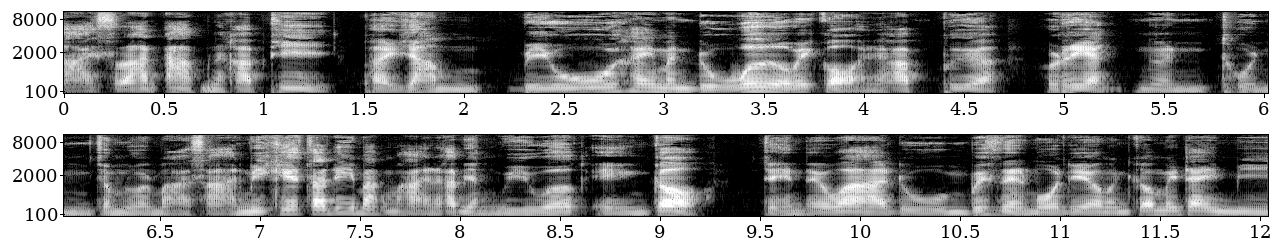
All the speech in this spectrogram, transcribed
ลายๆสตาร์ทอัพนะครับที่พยายามบิวให้มันดูเวอร์ไว้ก่อนนะครับเพื่อเรียกเงินทุนจำนวนมหาศาล มี case study มากมายนะครับ อย่าง WeWork เองก็จะเห็นได้ว่าดู business model มันก็ไม่ได้มี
